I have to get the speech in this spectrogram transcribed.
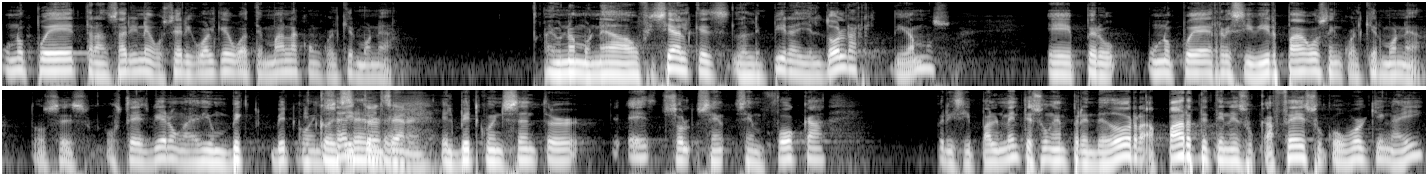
uno puede transar y negociar igual que Guatemala con cualquier moneda. Hay una moneda oficial que es la lempira y el dólar, digamos, eh, pero uno puede recibir pagos en cualquier moneda. Entonces, ustedes vieron, hay un Bit- Bitcoin, Bitcoin Center. El Bitcoin Center es sol- se, se enfoca principalmente, es un emprendedor, aparte tiene su café, su coworking ahí,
